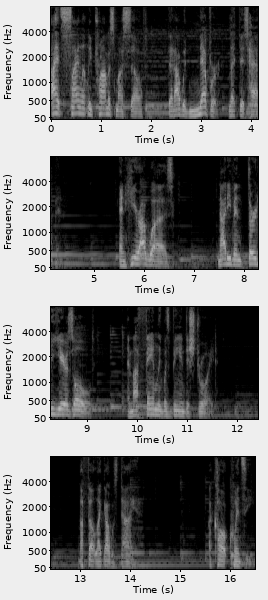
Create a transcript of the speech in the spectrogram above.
I had silently promised myself that I would never let this happen. And here I was, not even 30 years old, and my family was being destroyed. I felt like I was dying. I called Quincy.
